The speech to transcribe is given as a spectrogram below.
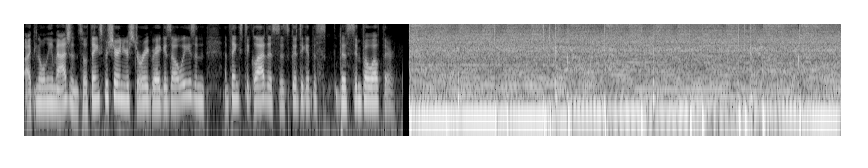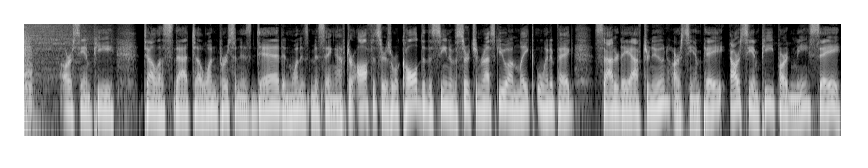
I can only imagine. So thanks for sharing your story, Greg, as always. And, and thanks to Gladys. It's good to get this, this info out there. RCMP tell us that uh, one person is dead and one is missing after officers were called to the scene of a search and rescue on Lake Winnipeg Saturday afternoon. RCMP, RCMP, pardon me, say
